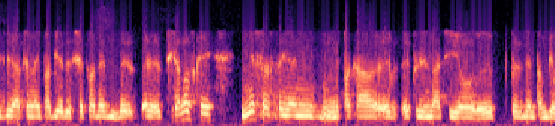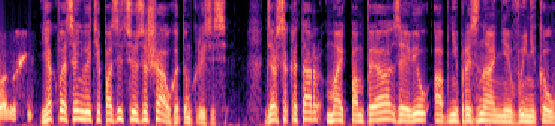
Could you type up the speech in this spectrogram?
избирательной победы Светланы э, э Тихановской, не в состоянии пока э, признать ее э, президентом Беларуси. Как вы оцениваете позицию США в этом кризисе? Дзярсакратар Майк Пампеа заявіў аб непрызнанні вынікаў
